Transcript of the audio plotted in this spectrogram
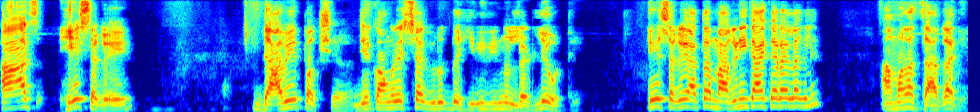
आज हे सगळे डावे पक्ष जे काँग्रेसच्या विरुद्ध हिरिरीनं लढले होते ते सगळे आता मागणी काय करायला लागले? आम्हाला जागा द्या.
